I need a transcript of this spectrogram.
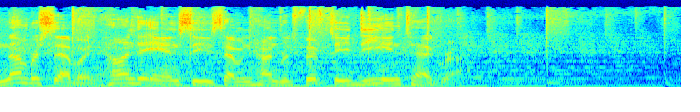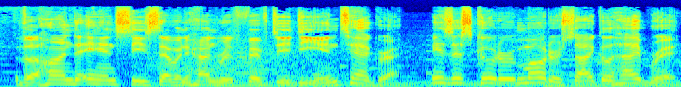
Number 7. Honda NC 750D Integra the Honda NC750D Integra is a scooter motorcycle hybrid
